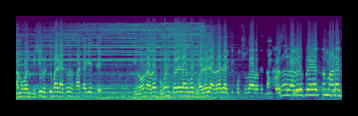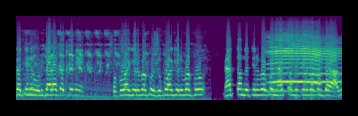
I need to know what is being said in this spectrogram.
ನಮಗೊಂದ್ ಬಿಸಿ ರೊಟ್ಟಿ ಮಾಡಿ ಹಾಕಿದ್ರೆ ಸಾಕಾಗೈತಿ. ಇನ್ನೊಂದ್ ಅದ ಭುವನ್ ತೊಳೆದಾಗೋದು ಹೊಳ್ಳಿ ಅದ್ರಾಗ ಅಕ್ಕಿ ಕುದಿಸೋದಾಲತ್ತ ನಮ್ ನಾನು ಪರಿಸ್ಥಿತಿ ರಗಡ ಪ್ರಯತ್ನ ಮಾಡಕತ್ತೀನಿ ಹುಡುಕಾಡಕತ್ತೀನಿ ಸುಖವಾಗಿರ್ಬೇಕು ಸುಖವಾಗಿರ್ಬೇಕು. ಮೆತ್ತಂದು ತಿನ್ಬೇಕು ಮೆತ್ತಂದು ತಿನ್ಬೇಕು ಅಂತ. ಅದು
